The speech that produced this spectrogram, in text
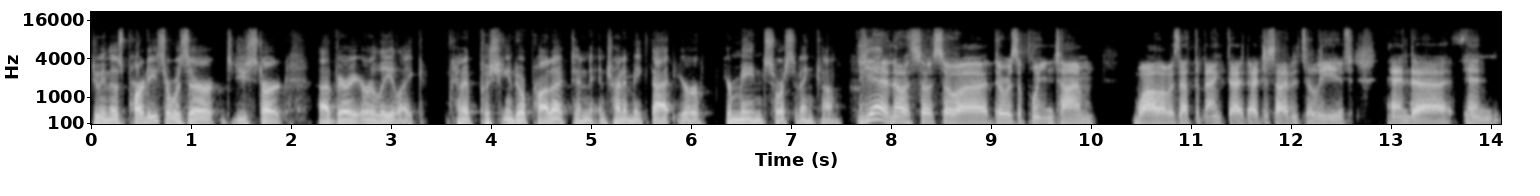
doing those parties, or was there, did you start uh, very early, like kind of pushing into a product and, and trying to make that your your main source of income? Yeah, no. So so uh, there was a point in time while I was at the bank that I decided to leave, and uh, and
